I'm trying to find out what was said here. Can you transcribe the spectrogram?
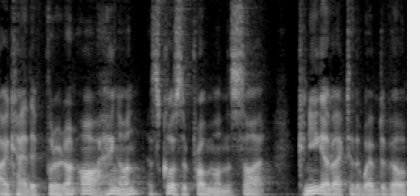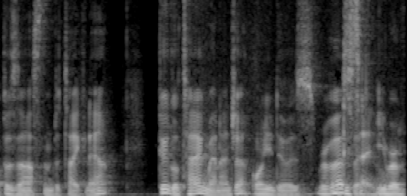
Okay, they've put it on. Oh, hang on, it's caused a problem on the site. Can you go back to the web developers and ask them to take it out? Google Tag Manager, all you do is reverse it. You, re-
